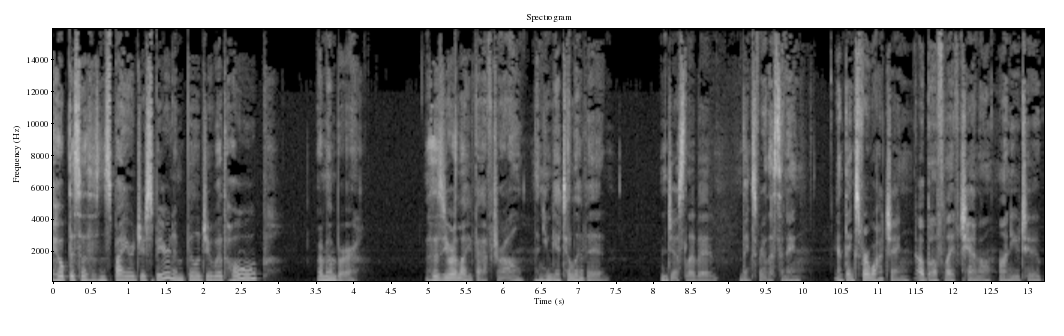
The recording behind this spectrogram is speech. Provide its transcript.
I hope this has inspired your spirit and filled you with hope. Remember, this is your life after all, and you get to live it. Just live it. Thanks for listening. And thanks for watching Above Life channel on YouTube.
